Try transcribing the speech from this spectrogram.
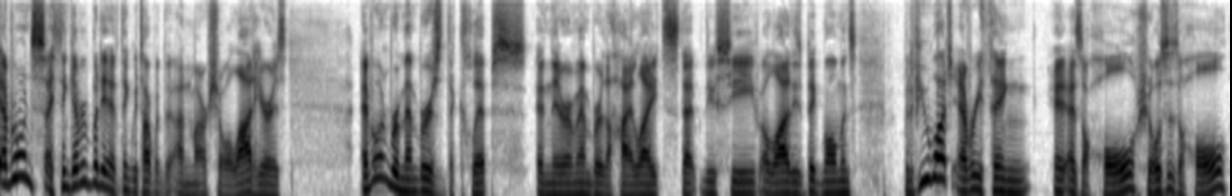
everyone's, I think everybody, I think we talk about on our show a lot here is everyone remembers the clips and they remember the highlights that you see a lot of these big moments, but if you watch everything as a whole, shows as a whole,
